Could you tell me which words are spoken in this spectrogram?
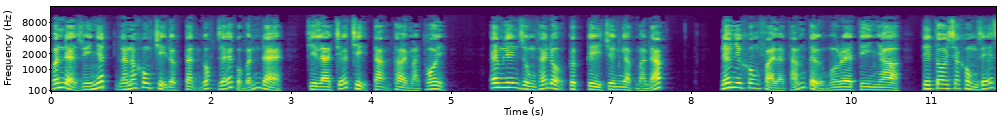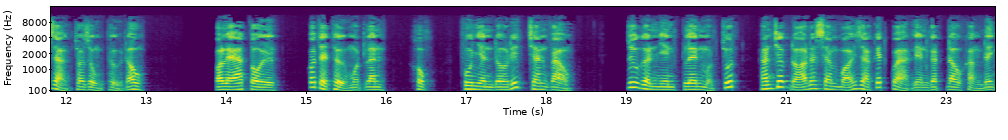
vấn đề duy nhất là nó không trị được tận gốc rễ của vấn đề, chỉ là chữa trị tạm thời mà thôi. em liên dùng thái độ cực kỳ chuyên nghiệp mà đáp. Nếu như không phải là thám tử Moretti nhờ, thì tôi sẽ không dễ dàng cho dùng thử đâu. Có lẽ tôi có thể thử một lần. Khục, Phu nhân Doris chen vào. Dugan nhìn lên một chút, hắn trước đó đã xem bói ra kết quả liền gật đầu khẳng định.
